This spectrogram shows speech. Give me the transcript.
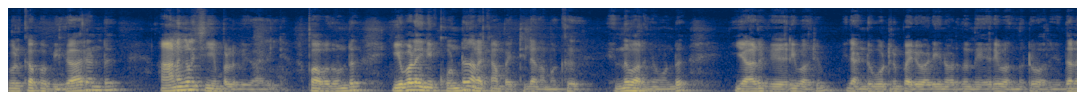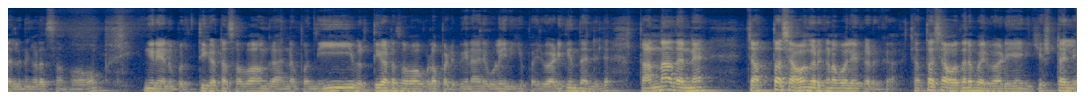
ഇവൾക്ക് അപ്പോൾ വികാരമുണ്ട്. ആണുങ്ങൾ ചെയ്യുമ്പോൾ വികാരമില്ല. അപ്പോൾ അതുകൊണ്ട് ഇവളെ ഇനി കൊണ്ടു നടക്കാൻ പറ്റില്ല നമുക്ക് എന്ന് പറഞ്ഞുകൊണ്ട് ഇയാൾ കയറി വരും. രണ്ട് കൂട്ടരും പരിപാടീന്റെ അവിടെ നിന്ന് കയറി വന്നിട്ട് പറഞ്ഞു ഇതാണല്ലേ നിങ്ങളുടെ സ്വഭാവം. ഇങ്ങനെയാണ് വൃത്തികെട്ട സ്വഭാവം. കാരണം അപ്പോൾ നീ വൃത്തികെട്ട സ്വഭാവം ഇവിടെ പഠിപ്പിക്കാൻ ഇവിടെ എനിക്ക് പരിപാടിക്കും തന്നില്ല. തന്നാൽ തന്നെ ചത്ത ശവം കിടക്കണ പോലെയൊക്കെ എടുക്കുക. ചത്ത ശവത്തിന്റെ പരിപാടി എനിക്ക് ഇഷ്ടമില്ല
